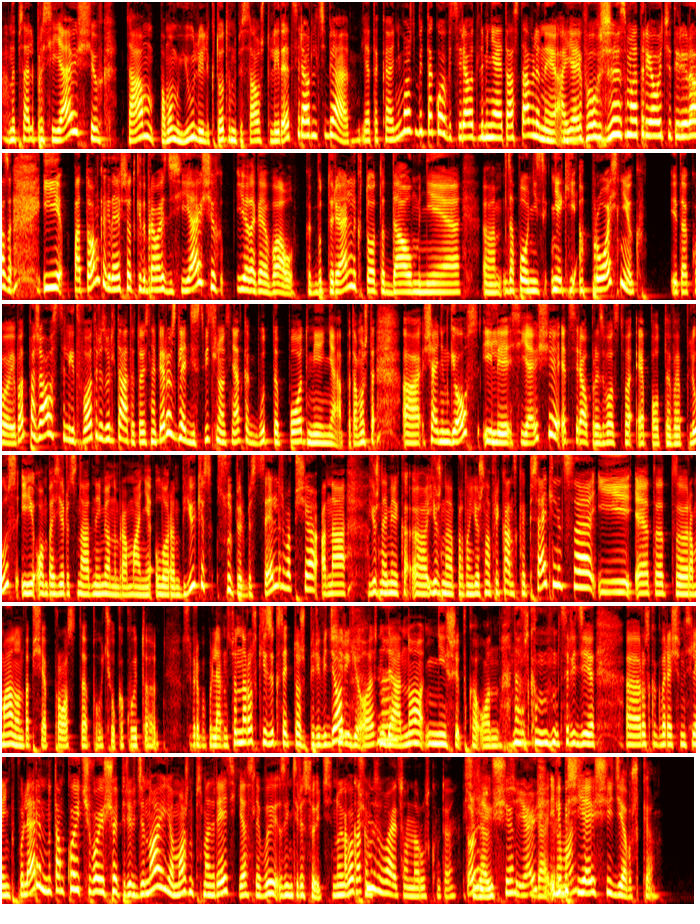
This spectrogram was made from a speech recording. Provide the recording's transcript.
написали про сияющих, там, по-моему, Юля или кто-то написал, что Лида, это сериал для тебя. Я такая, не может быть такой, ведь сериал для меня это оставленные, а я его уже смотрела четыре раза. И потом, когда я все-таки добралась до сияющих, я такая, вау, как будто реально кто-то дал мне э, заполнить некий опросник, и такой, вот, пожалуйста, Лид, вот результаты. То есть, на первый взгляд, действительно, он снят как будто под меня. Потому что э, Shining Girls или «Сияющие» — это сериал производства Apple TV+, и он базируется на одноименном романе Лорен Бьюкис. Супер бестселлер вообще. Она южноамерика... э, южно, пардон, южноафриканская писательница, и этот роман, он вообще просто получил какую-то супер популярность. Он на русский язык, кстати, тоже переведен. Серьезно? Да, но не шибко он на русском среди э, русскоговорящего населения популярен. Но там кое-чего еще переведено, ее можно посмотреть, если вы заинтересуетесь. Ну и, А в как общем, называется он на русском-то? Сияющие. Сияющий да, либо сияющие девушки.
